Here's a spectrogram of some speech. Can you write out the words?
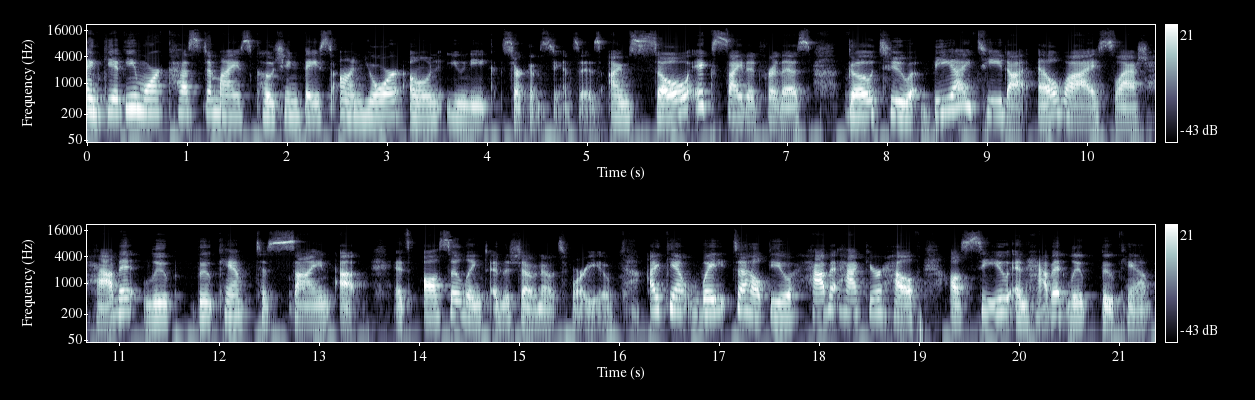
and give you more customized coaching based on your own unique circumstances. I'm so excited for this. Go to bit.ly slash habit loop bootcamp to sign up. It's also linked in the show notes for you. I can't wait to help you habit hack your health. I'll see you in Habit Loop Bootcamp.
